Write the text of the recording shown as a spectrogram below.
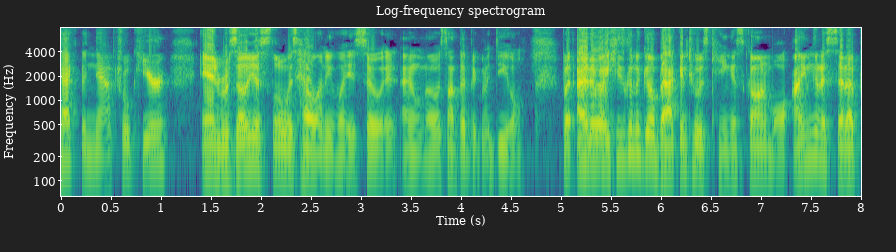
pack the natural cure, and Roselia's slow as hell anyway, so it, I don't know, it's not that big of a deal. But either way, he's going to go back into his Kangaskhan while I'm going to set up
